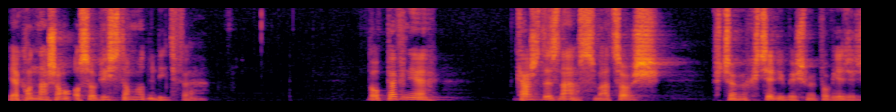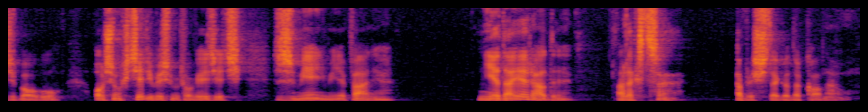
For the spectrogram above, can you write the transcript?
jako naszą osobistą modlitwę. Bo pewnie każdy z nas ma coś, w czym chcielibyśmy powiedzieć Bogu, o czym chcielibyśmy powiedzieć: Zmień mnie, Panie. Nie daję rady, ale chcę, abyś tego dokonał.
